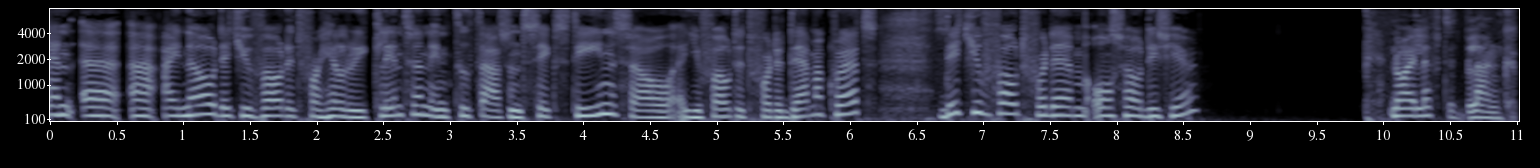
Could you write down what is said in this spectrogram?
And uh, uh, I know that you voted for Hillary Clinton in 2016, so uh, you voted for the Democrats. Did you vote for them also this year? No, I left it blank.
